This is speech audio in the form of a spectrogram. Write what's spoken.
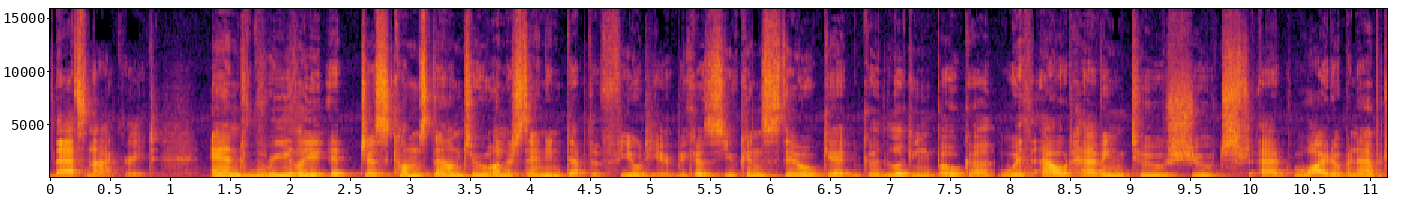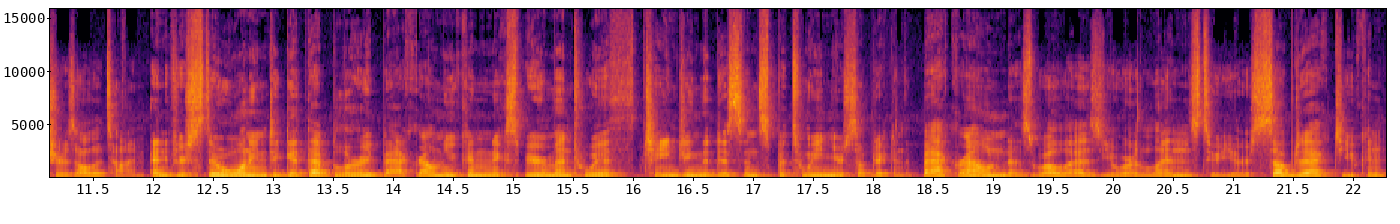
that's not great. And really, it just comes down to understanding depth of field here because you can still get good looking bokeh without having to shoot at wide open apertures all the time. And if you're still wanting to get that blurry background, you can experiment with changing the distance between your subject and the background as well as your lens to your subject. You can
